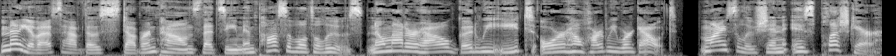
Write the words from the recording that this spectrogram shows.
Many of us have those stubborn pounds that seem impossible to lose, no matter how good we eat or how hard we work out. My solution is PlushCare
